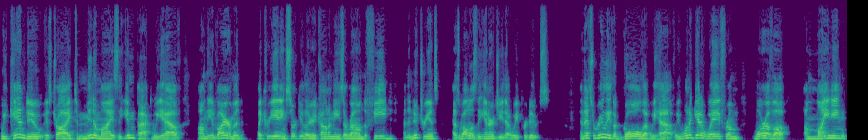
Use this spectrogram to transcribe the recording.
We can do is try to minimize the impact we have on the environment by creating circular economies around the feed and the nutrients, as well as the energy that we produce. And that's really the goal that we have. We want to get away from more of a, a mining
